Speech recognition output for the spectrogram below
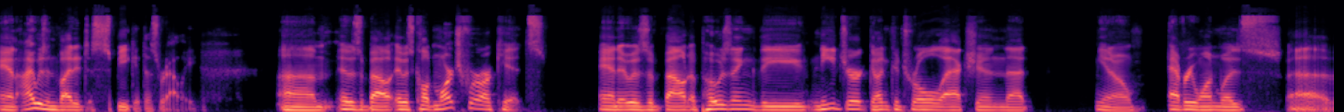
and I was invited to speak at this rally. Um, it was about it was called March for Our Kids, and it was about opposing the knee jerk gun control action that you know everyone was uh,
